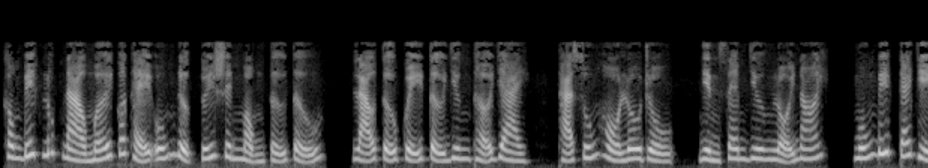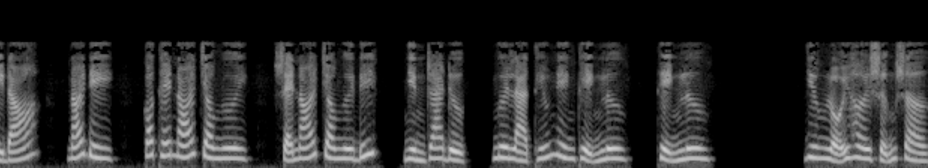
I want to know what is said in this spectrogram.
Không biết lúc nào mới có thể uống được túy sinh mộng tử tử, lão tử quỷ tự dưng thở dài, thả xuống hồ lô rượu, nhìn xem dương lỗi nói, muốn biết cái gì đó, nói đi, có thể nói cho ngươi, sẽ nói cho ngươi biết, nhìn ra được, ngươi là thiếu niên thiện lương, thiện lương. Dương lỗi hơi sững sờ,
